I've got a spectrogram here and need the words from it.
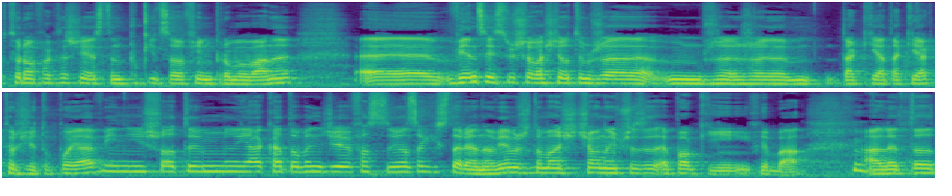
którą faktycznie jest ten póki co film promowany. E, więcej słyszę właśnie o tym, że, że, że taki, a taki aktor się tu pojawi, niż o tym, jaka to będzie fascynująca historia. No wiem, że to ma się ciągnąć przez epoki chyba, ale to,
